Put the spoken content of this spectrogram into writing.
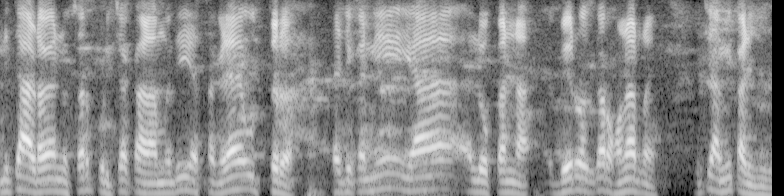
आणि त्या आढाव्यानुसार पुढच्या काळामध्ये या सगळ्या उत्तरं त्या ठिकाणी या लोकांना बेरोजगार होणार नाही याची आम्ही काळजी घेऊ.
